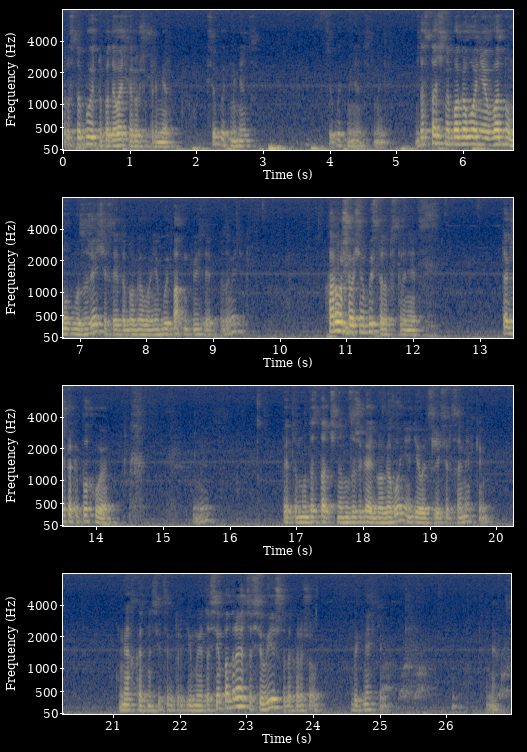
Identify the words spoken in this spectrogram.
просто будет ну подавать хороший пример. Всё будет меняться. Всё будет меняться? Достаточно благовония в одном углу зажечь, если это благовоние будет пахнуть везде, заметили? Хорошее очень быстро распространяется. Так же как и плохое. Понимаете? Поэтому достаточно ну зажигать благовоние, делать свои сердца мягкими. Мягко относиться к другим. И это всем понравится, все увидят, что это хорошо быть мягким. Мягкость.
